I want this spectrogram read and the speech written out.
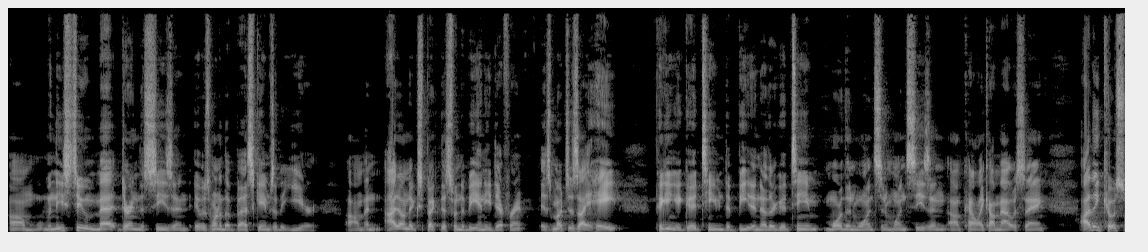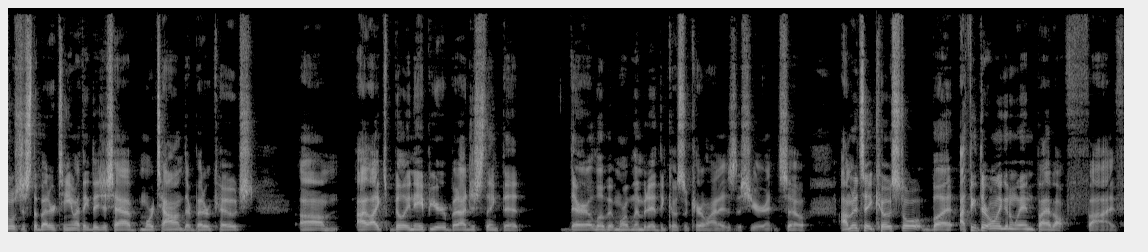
Um, when these two met during the season, it was one of the best games of the year. Um, and I don't expect this one to be any different. As much as I hate picking a good team to beat another good team more than once in one season, um, kind of like how Matt was saying, I think Coastal is just the better team. I think they just have more talent. They're better coached. Um, I liked Billy Napier, but I just think that they're a little bit more limited than Coastal Carolina is this year. And so I'm going to take Coastal, but I think they're only going to win by about five.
